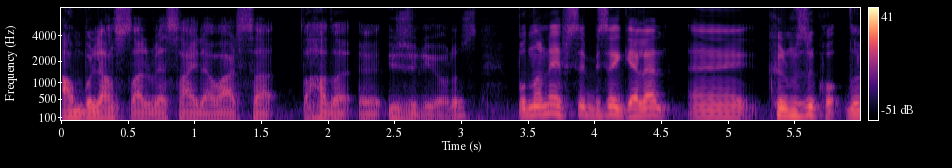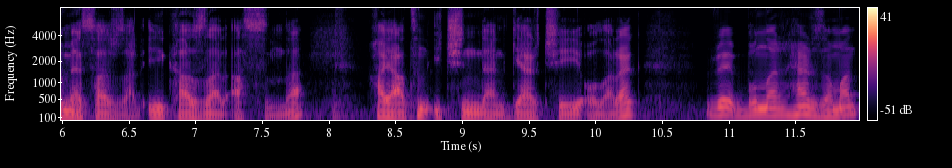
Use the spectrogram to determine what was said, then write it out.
ambulanslar vesaire varsa daha da e, üzülüyoruz. Bunların hepsi bize gelen e, kırmızı kodlu mesajlar, ikazlar aslında. Hayatın içinden gerçeği olarak ve bunlar her zaman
